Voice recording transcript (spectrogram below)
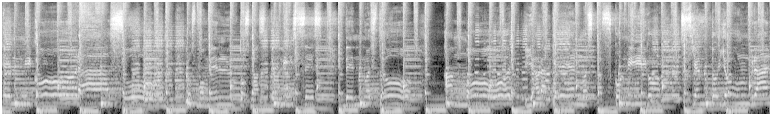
en mi corazón, los momentos más felices de nuestro amor. Y ahora que no estás conmigo, siento yo un gran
